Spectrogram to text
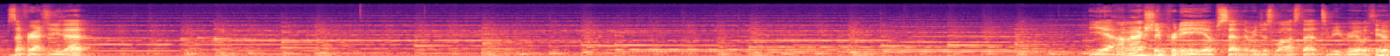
Because I forgot to do that. Yeah, I'm actually pretty upset that we just lost that, to be real with you.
